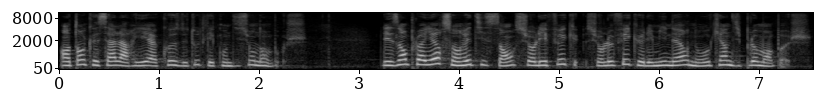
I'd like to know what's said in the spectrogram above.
en tant que salarié à cause de toutes les conditions d'embauche. Les employeurs sont réticents sur, le fait que les mineurs n'ont aucun diplôme en poche.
